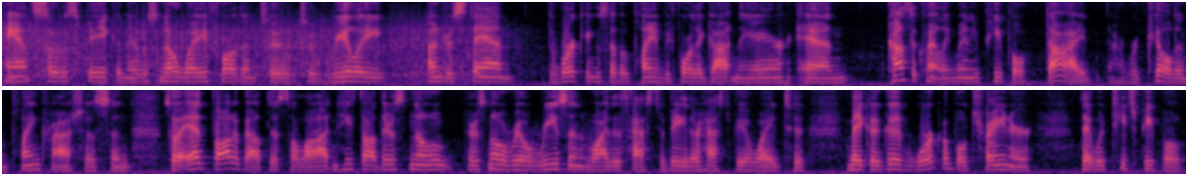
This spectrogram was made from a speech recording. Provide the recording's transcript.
pants, so to speak, and there was no way for them to, to really understand the workings of a plane before they got in the air. And consequently, many people died or were killed in plane crashes. And so Ed thought about this a lot, and he thought there's no, there's no real reason why this has to be. There has to be a way to make a good workable trainer that would teach people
